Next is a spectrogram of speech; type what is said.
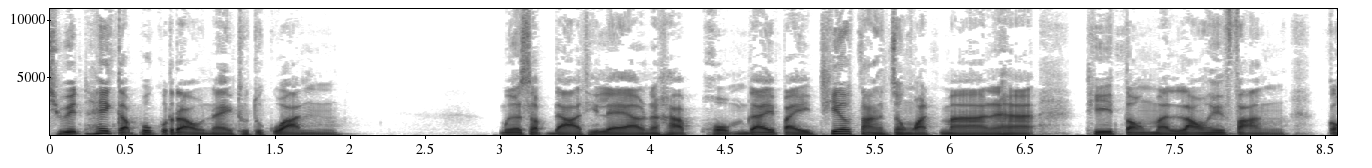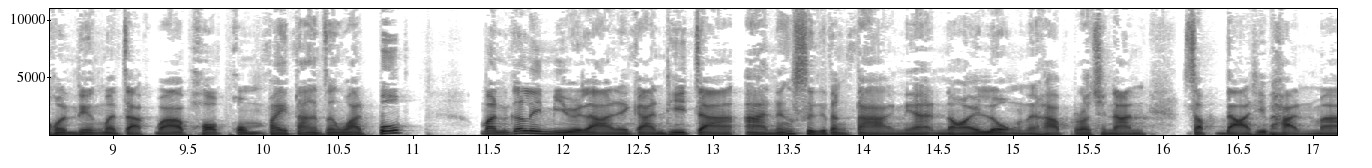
ชีวิตให้กับพวกเราในทุกๆวัน เมื่อสัปดาห์ที่แล้วนะครับ ผมได้ไปเที่ยวต่างจังหวัดมานะฮะที่ต้องมาเล่าให้ฟังก็เนื่องมาจากว่าพอผมไปต่างจังหวัดปุ๊บ มันก็เลยมีเวลาในการที่จะอ่านหนังสือต่างๆเนี่ยน้อยลงนะครับ เพราะฉะนั้นสัปดาห์ที่ผ่านมา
